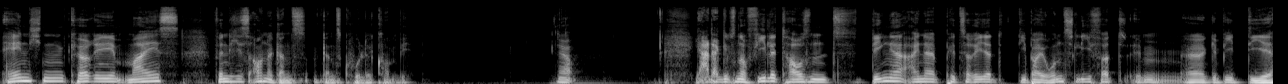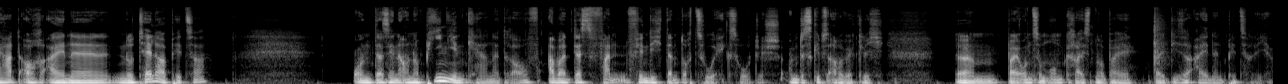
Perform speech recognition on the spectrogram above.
Hähnchen, Curry, Mais, finde ich ist auch eine ganz, ganz coole Kombi. Ja. Ja, da gibt's noch viele tausend Dinge. Eine Pizzeria, die bei uns liefert im äh, Gebiet, die hat auch eine Nutella-Pizza. Und da sind auch noch Pinienkerne drauf. Aber das finde ich dann doch zu exotisch. Und das gibt's auch wirklich ähm, bei uns im Umkreis nur bei, bei dieser einen Pizzeria.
